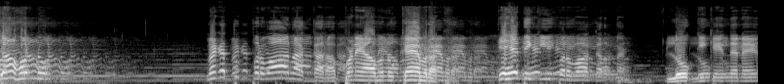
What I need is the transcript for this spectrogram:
ਜਾ ਹੁਣ। ਨੂੰ ਮੈਂ ਕਿਹਾ ਤੂੰ ਪਰਵਾਹ ਨਾ ਕਰ ਆਪਣੇ ਆਪ ਨੂੰ ਕਾਇਮ ਰੱਖ। ਕਿਸੇ ਦੀ ਕੀ ਪਰਵਾਹ ਕਰਨਾ? ਲੋਕ ਕੀ ਕਹਿੰਦੇ ਨੇ?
